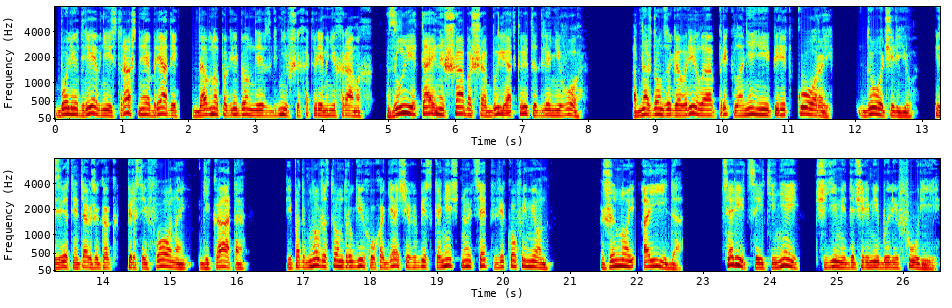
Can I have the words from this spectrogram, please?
более древние и страшные обряды, давно погребенные в сгнивших от времени храмах. Злые тайны Шабаша были открыты для него. Однажды он заговорил о преклонении перед Корой, дочерью, известной также как Персефона, Геката, и под множеством других уходящих в бесконечную цепь веков имен, женой Аида, царицей теней, чьими дочерями были фурии.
